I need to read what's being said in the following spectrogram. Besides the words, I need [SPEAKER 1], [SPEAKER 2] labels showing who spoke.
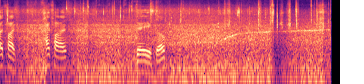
[SPEAKER 1] High five. High five. There you go.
